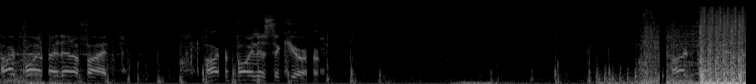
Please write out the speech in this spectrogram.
Hard point identified. Hard point is secure. Hard point is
